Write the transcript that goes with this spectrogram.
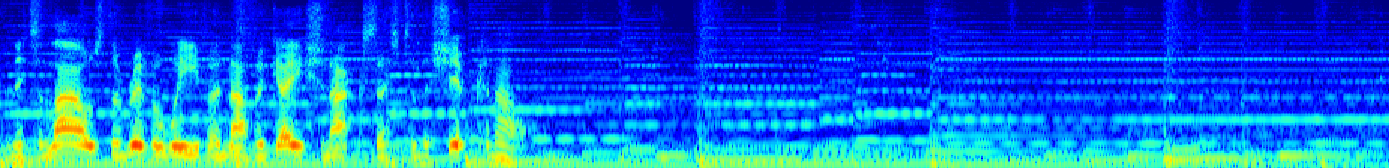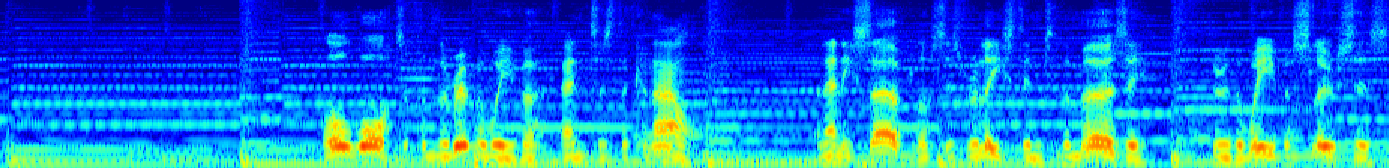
and it allows the River Weaver navigation access to the ship canal. All water from the River Weaver enters the canal, and any surplus is released into the Mersey through the Weaver sluices.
